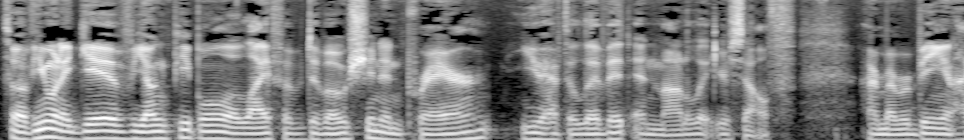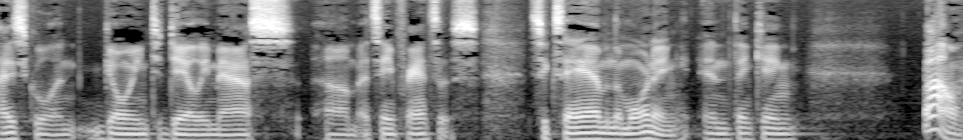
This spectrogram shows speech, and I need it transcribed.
so if you want to give young people a life of devotion and prayer you have to live it and model it yourself I remember being in high school and going to daily mass um, at St. Francis, 6 a.m. in the morning, and thinking, wow,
